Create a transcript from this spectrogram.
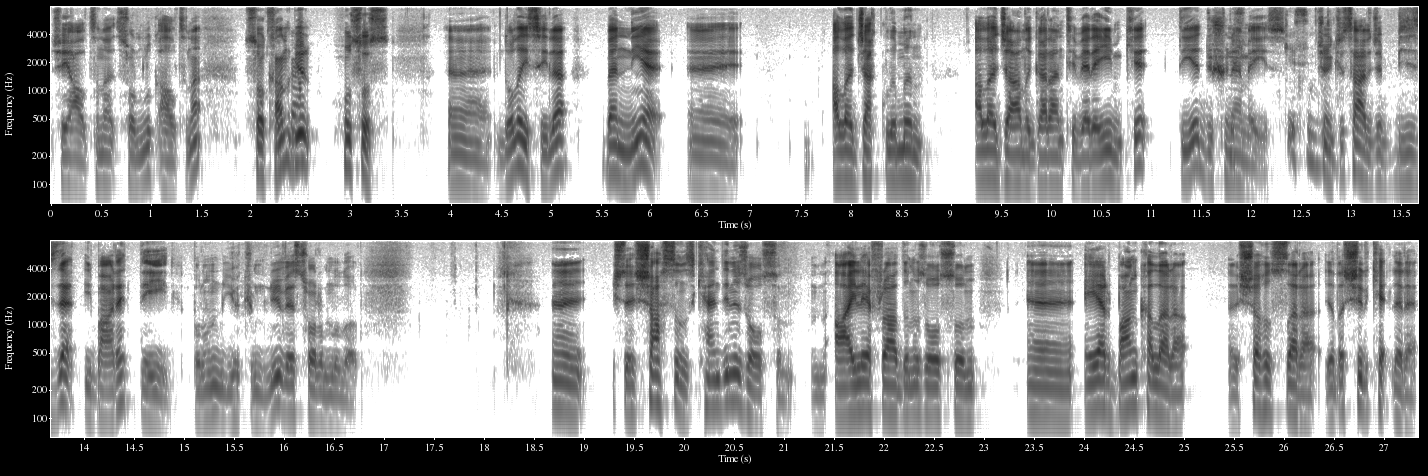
şey altına sorumluluk altına sokan Sokan. bir husus. E, dolayısıyla ben niye e, alacaklımın alacağını garanti vereyim ki diye düşünemeyiz. Kesinlikle. Çünkü sadece bizde ibaret değil. Bunun yükümlülüğü ve sorumluluğu. Ee, işte şahsınız kendiniz olsun, aile efradınız olsun, e, eğer bankalara, e, şahıslara ya da şirketlere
